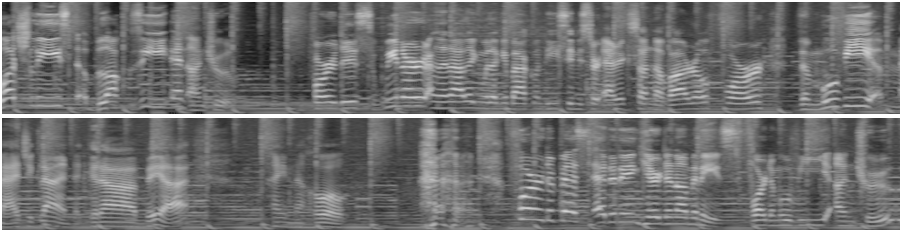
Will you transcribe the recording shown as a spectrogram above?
Watchlist, Block Z, and Untrue. For this winner, ang nanalang walang iba kundi si Mr. Erickson Navarro for the movie Magic Land. Grabe ah. Ay nako. for the best editing, here are the nominees. For the movie Untrue,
